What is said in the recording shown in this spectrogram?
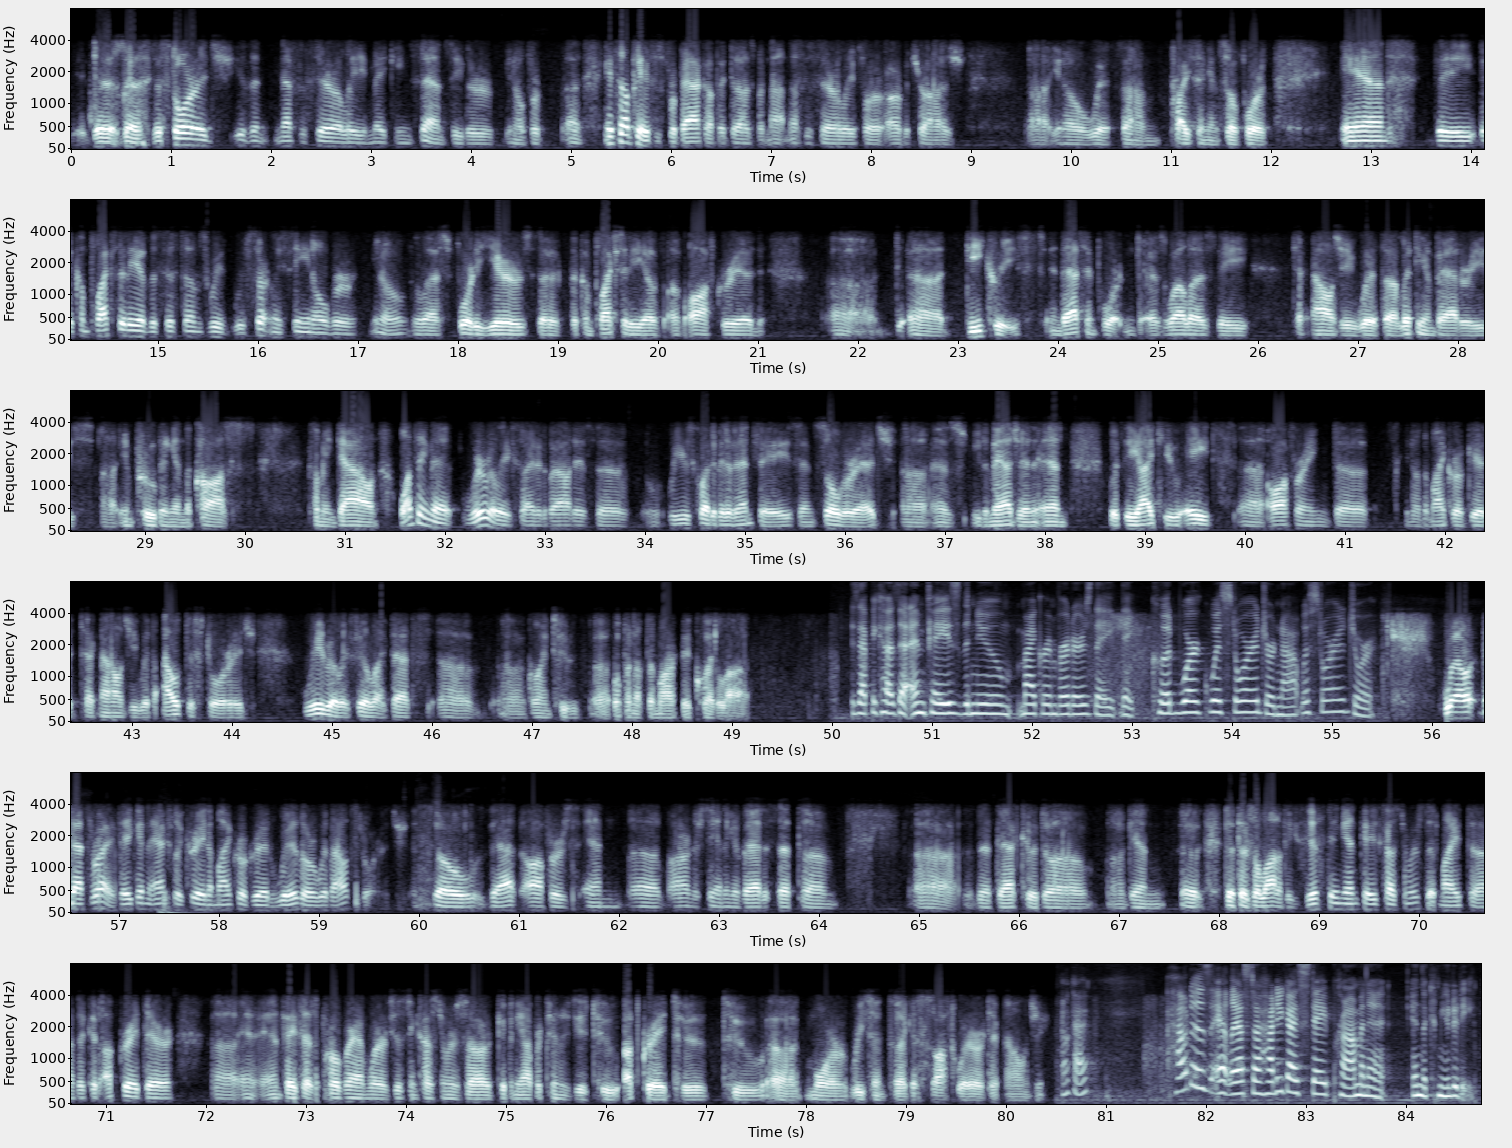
the, the the storage isn't necessarily making sense either. You know, for uh, in some cases for backup it does, but not necessarily for arbitrage. Uh, you know, with um, pricing and so forth, and the the complexity of the systems we've we've certainly seen over you know the last 40 years the the complexity of of off grid uh, uh, decreased, and that's important as well as the technology with uh, lithium batteries uh, improving and the costs coming down. One thing that we're really excited about is the we use quite a bit of Enphase and SolarEdge, uh, as you'd imagine, and with the IQ8s uh, offering the you know the microgrid technology without the storage, we really feel like that's uh, uh, going to uh, open up the market quite a lot. Is that because the Enphase, the new microinverters, they, they could work with storage or not with storage, or? Well, that's right. They can actually create a microgrid with or without storage. So that offers, and uh, our understanding of that is that um, uh, that that could uh, again uh, that there's a lot of existing Enphase customers that might uh, that could upgrade their uh, Enphase has a program where existing customers are given the opportunity to upgrade to to uh, more recent, I guess, software or technology. Okay. How does Atlasta? How do you guys stay prominent in the community?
